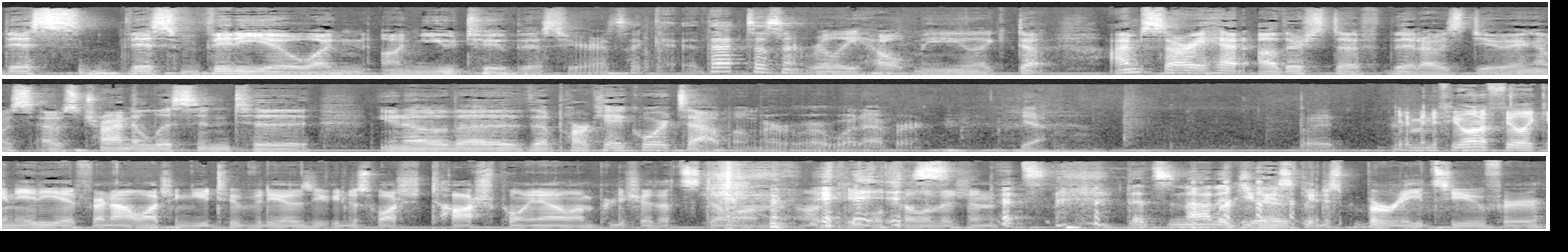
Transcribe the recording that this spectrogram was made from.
this this video on on YouTube this year it's like that doesn't really help me like don't, I'm sorry I had other stuff that I was doing I was I was trying to listen to you know the the Parquet Courts album or, or whatever Yeah. but I mean, if you want to feel like an idiot for not watching YouTube videos, you can just watch Tosh.0. I'm pretty sure that's still on, on cable television. that's that's not a joke. He basically just berates you for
